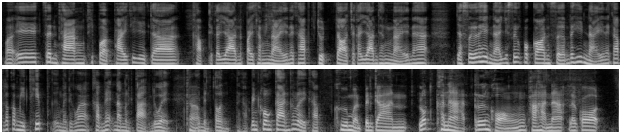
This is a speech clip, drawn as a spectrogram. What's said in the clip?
ว่าเอ๊ะเส้นทางที่ปลอดภัยที่จะขับจักรยานไปทางไหนนะครับ จุดจอดจักรยานทางไหนนะฮะจะซื้อได้ที่ไหนจะซื้ออุปกรณ์เสริมได้ที่ไหนนะครับแล้วก็มีทิปหมายถึงว่าคำแนะนำต่างๆ ด้วยครับนี่เป็นต้นนะครับเป็นโครงการก็เลยครับ คือเหมือนเป็นการลดขนาดเรื่องของพาหนะแล้วก็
